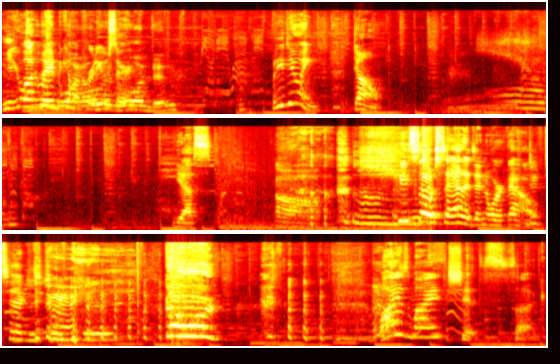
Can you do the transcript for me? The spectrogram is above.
You can walk away and become a producer. London. What are you doing? Don't. Yes. Oh. He's so sad it didn't work out. Detective. Guard! Why does my shit suck?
